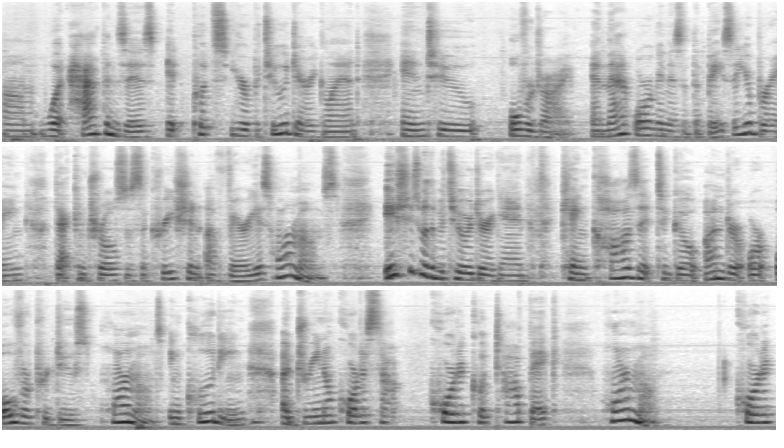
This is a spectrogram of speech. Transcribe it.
um, what happens is it puts your pituitary gland into overdrive. And that organ is at the base of your brain that controls the secretion of various hormones. Issues with the pituitary gland can cause it to go under or overproduce hormones, including adrenal corticotropic hormone cortic-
